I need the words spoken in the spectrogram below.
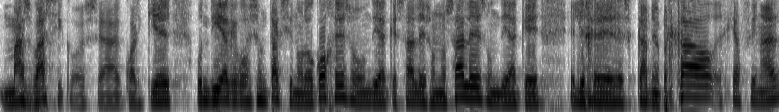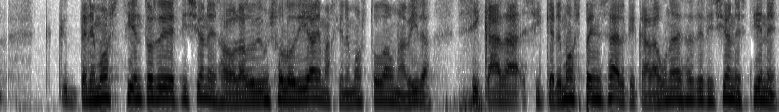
más básico, o sea, cualquier un día que coges un taxi no lo coges o un día que sales o no sales, un día que eliges carne o pescado, es que al final tenemos cientos de decisiones a lo largo de un solo día, imaginemos toda una vida. Si cada, si queremos pensar que cada una de esas decisiones tiene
